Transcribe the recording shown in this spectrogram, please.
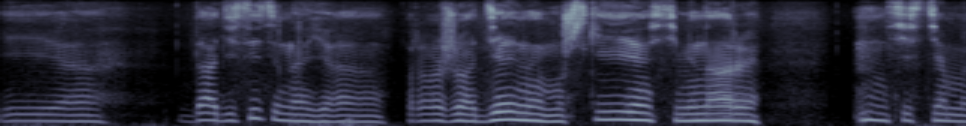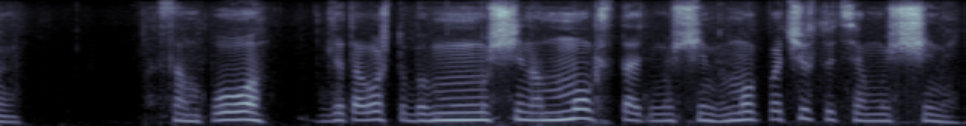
И да, действительно, я провожу отдельные мужские семинары системы сампо для того, чтобы мужчина мог стать мужчиной, мог почувствовать себя мужчиной,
